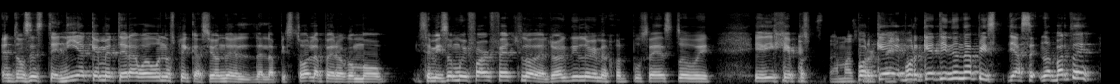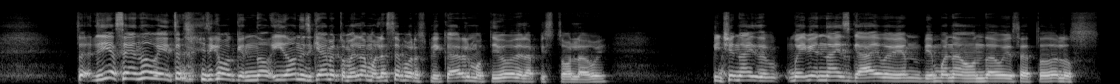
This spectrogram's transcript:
Entonces tenía que meter a huevo una explicación de la pistola, pero como se me hizo muy farfetch lo del drug dealer y mejor puse esto, güey. Y dije, pues, ¿por qué, far-fetched. ¿por qué tiene una pistola? Ya sé, no, aparte, ya sé, ¿no, güey? Entonces, así como que no, y no, ni siquiera me tomé la molestia por explicar el motivo de la pistola, güey. Pinche nice, güey, bien nice guy, güey, bien, bien buena onda, güey, o sea, todos los...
